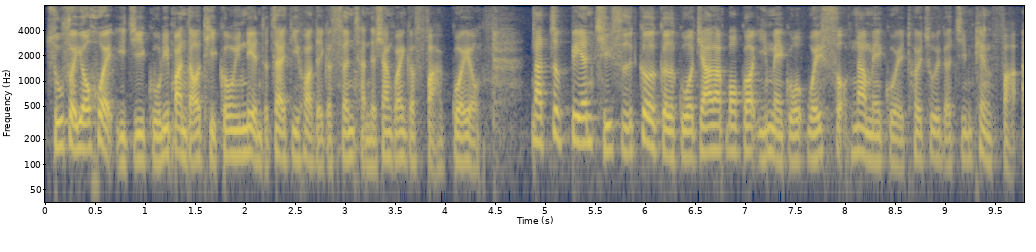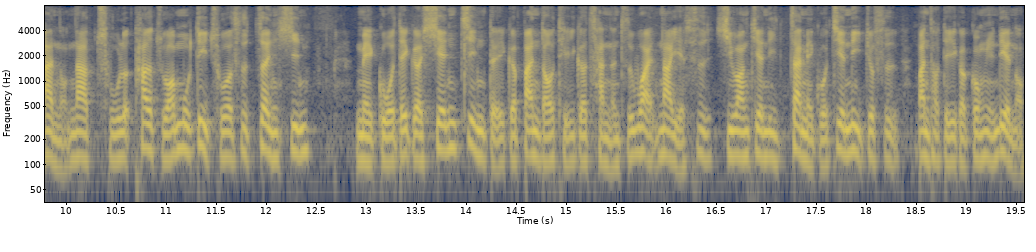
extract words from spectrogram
租费优惠以及鼓励半导体供应链的在地化的一个生产的相关一个法规哦。那这边其实各个国家呢，包括以美国为首，那美国也推出一个晶片法案哦。那除了它的主要目的，除了是振兴。美国的一个先进的一个半导体一个产能之外，那也是希望建立在美国建立就是半导体一个供应链哦。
